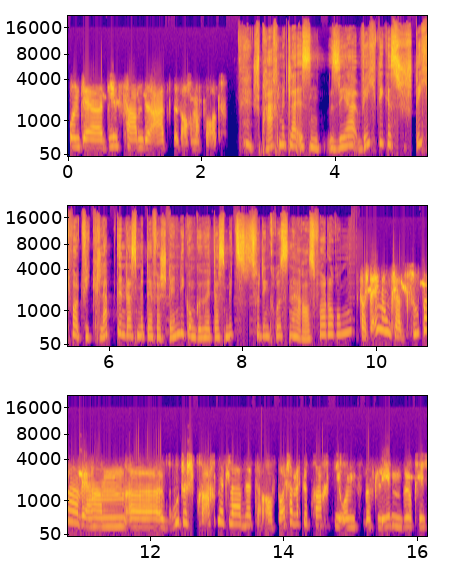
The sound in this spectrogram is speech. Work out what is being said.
und der diensthabende Arzt ist auch immer vor Ort. Sprachmittler ist ein sehr wichtiges Stichwort. Wie klappt denn das mit der Verständigung? Gehört das mit zu den größten Herausforderungen? Verständigung klappt super. Wir haben äh, gute Sprachmittler mit aus Deutschland mitgebracht, die uns das Leben wirklich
